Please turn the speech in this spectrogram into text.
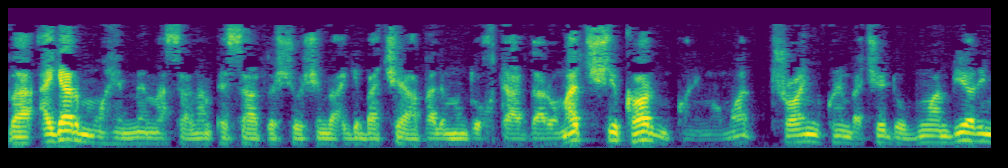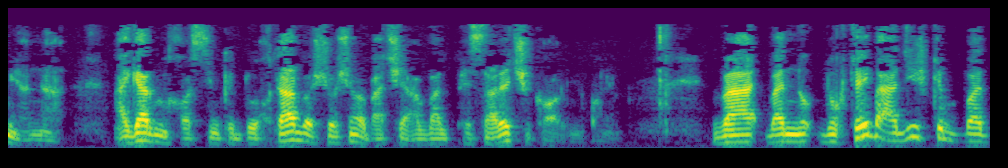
و اگر مهمه مثلا پسر داشته باشیم و اگه بچه اولمون دختر در اومد چی کار می‌کنیم؟ ما ترای می‌کنیم بچه دوم هم بیاریم یا نه؟ اگر می‌خواستیم که دختر داشته باشیم و بچه اول پسره چی کار می‌کنیم؟ و و نکته بعدیش که باید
